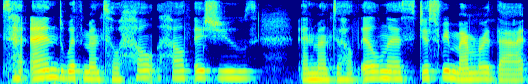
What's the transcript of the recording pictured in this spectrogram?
to end with mental health health issues and mental health illness just remember that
